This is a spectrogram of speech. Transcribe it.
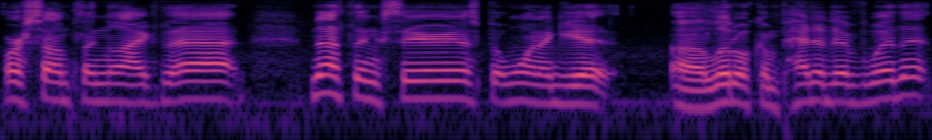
or something like that. Nothing serious, but want to get a little competitive with it.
